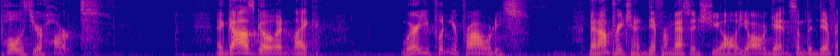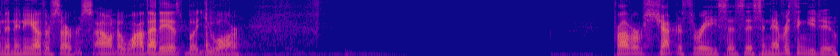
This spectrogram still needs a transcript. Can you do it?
pulls your heart. And God's going, like, where are you putting your priorities? Man, I'm preaching a different message to y'all. Y'all are getting something different than any other service. I don't know why that is, but you are. Proverbs chapter 3 says this In everything you do,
